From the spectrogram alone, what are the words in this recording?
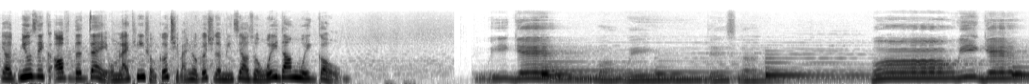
要 Music of the Day，我们来听一首歌曲吧。这首歌曲的名字叫做《Way Down We Go》。We get what we deserve. Oh, we get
